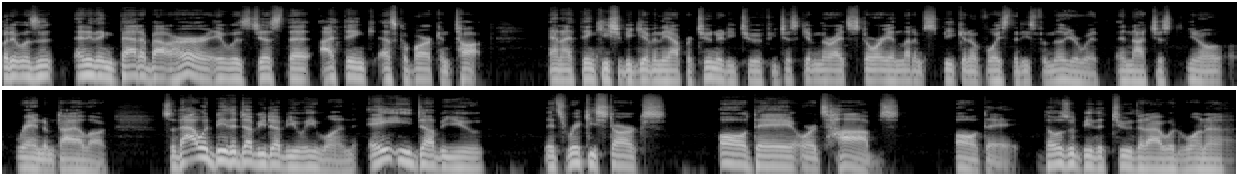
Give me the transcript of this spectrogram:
But it wasn't anything bad about her. It was just that I think Escobar can talk. And I think he should be given the opportunity to if you just give him the right story and let him speak in a voice that he's familiar with and not just, you know, random dialogue. So that would be the WWE one. AEW, it's Ricky Starks all day or it's Hobbs all day. Those would be the two that I would want to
